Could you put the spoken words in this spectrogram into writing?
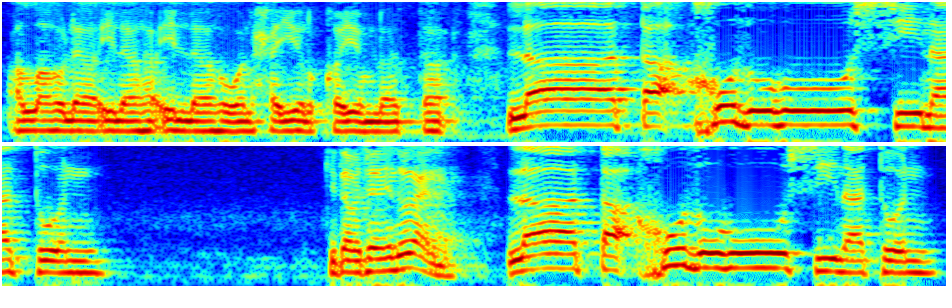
Allah la ilaha illa huwal hayyul qayyum la ta la ta'khudhuhu sinatun. Kita baca itu kan? La ta'khudhuhu sinatun.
